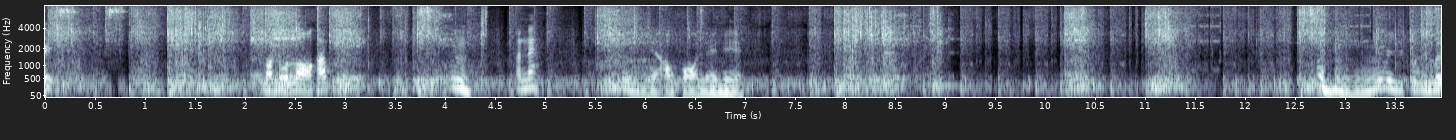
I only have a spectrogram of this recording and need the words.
ยเราโดนหลอกครับ อืมอันนี้เนี่ยเอาก่อนเลยนี่ไม่มีปืนเล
